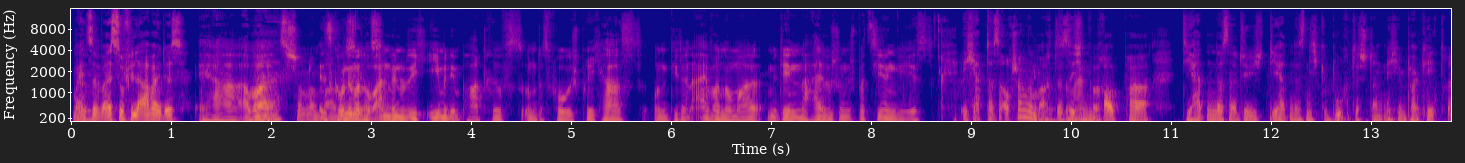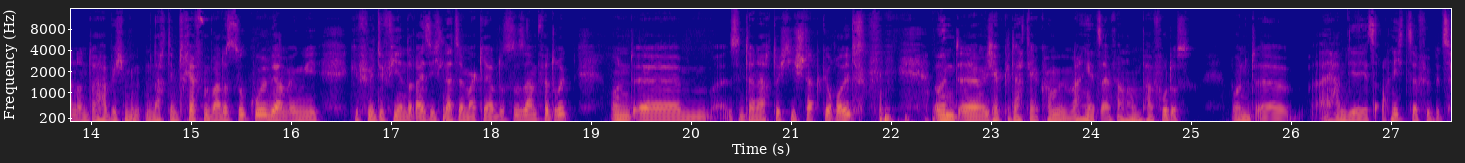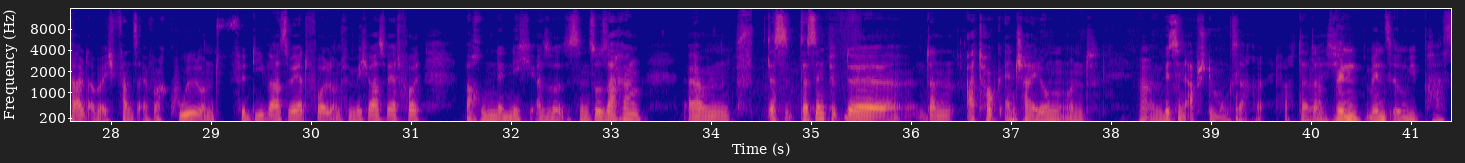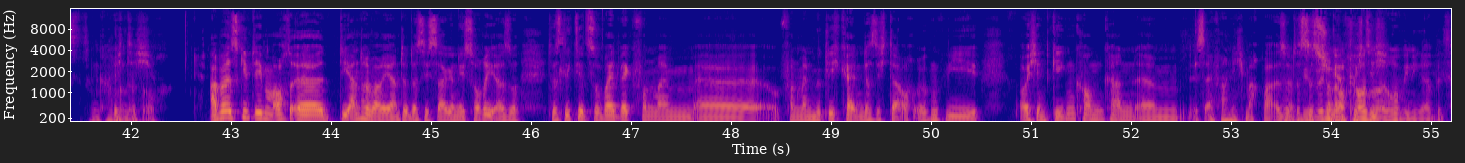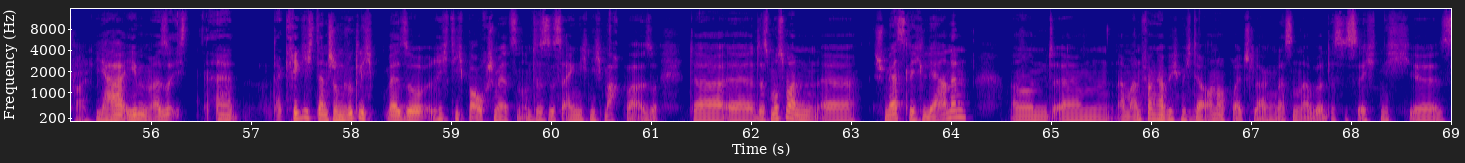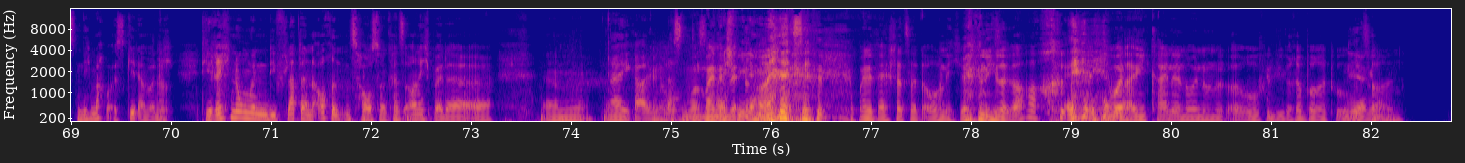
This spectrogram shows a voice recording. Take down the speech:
Meinst also, du, weil es so viel Arbeit ist? Ja, aber ja, es kommt immer drauf an, wenn du dich eh mit dem Paar triffst und das Vorgespräch hast und die dann einfach nochmal mit denen eine halbe Stunde spazieren gehst. Ich habe das auch schon gemacht, das dass ich ein Brautpaar, die hatten das natürlich, die hatten das nicht gebucht, das stand nicht im Paket drin und da habe ich nach dem Treffen war das so cool, wir haben irgendwie gefühlte 34 Latte Macchiato zusammen verdrückt und ähm, sind danach durch die Stadt gerollt und äh, ich habe gedacht, ja komm, wir machen jetzt einfach noch ein paar Fotos und äh, haben die jetzt auch nichts dafür bezahlt, aber ich fand es einfach cool und für die war es wertvoll und für mich war es wertvoll. Warum denn nicht? Also es sind so Sachen, ähm, das, das sind äh, dann Ad-Hoc-Entscheidungen und ja. ein bisschen Abstimmungssache einfach dadurch. Ja, wenn es irgendwie passt, dann kann Richtig. man das auch. Aber es gibt eben auch äh, die andere Variante, dass ich sage, nee, sorry, also das liegt jetzt so weit weg von meinem, äh, von meinen Möglichkeiten, dass ich da auch irgendwie euch entgegenkommen kann, ähm, ist einfach nicht machbar. Also ja, das ist schon auch 1000 Euro weniger bezahlen. Ja, eben. Also ich, äh, da kriege ich dann schon wirklich also richtig Bauchschmerzen und das ist eigentlich nicht machbar. Also da, äh, das muss man äh, schmerzlich lernen und ähm, am Anfang habe ich mich da auch noch breitschlagen lassen, aber das ist echt nicht, äh, ist nicht machbar. Es geht einfach ja. nicht. Die Rechnungen, die flattern auch ins Haus und kannst auch nicht bei der, äh, ähm, na egal, genau. wir lassen diese meine, Beispiele mal. meine Werkstattzeit auch nicht. Wenn ich sage, ach, ich ja, wollte eigentlich keine 900 Euro für die Reparatur bezahlen.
